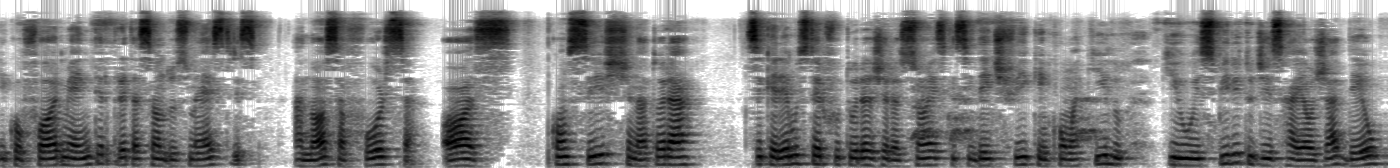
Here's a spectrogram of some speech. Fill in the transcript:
e conforme a interpretação dos mestres, a nossa força, os, consiste na Torá. Se queremos ter futuras gerações que se identifiquem com aquilo que o Espírito de Israel já deu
